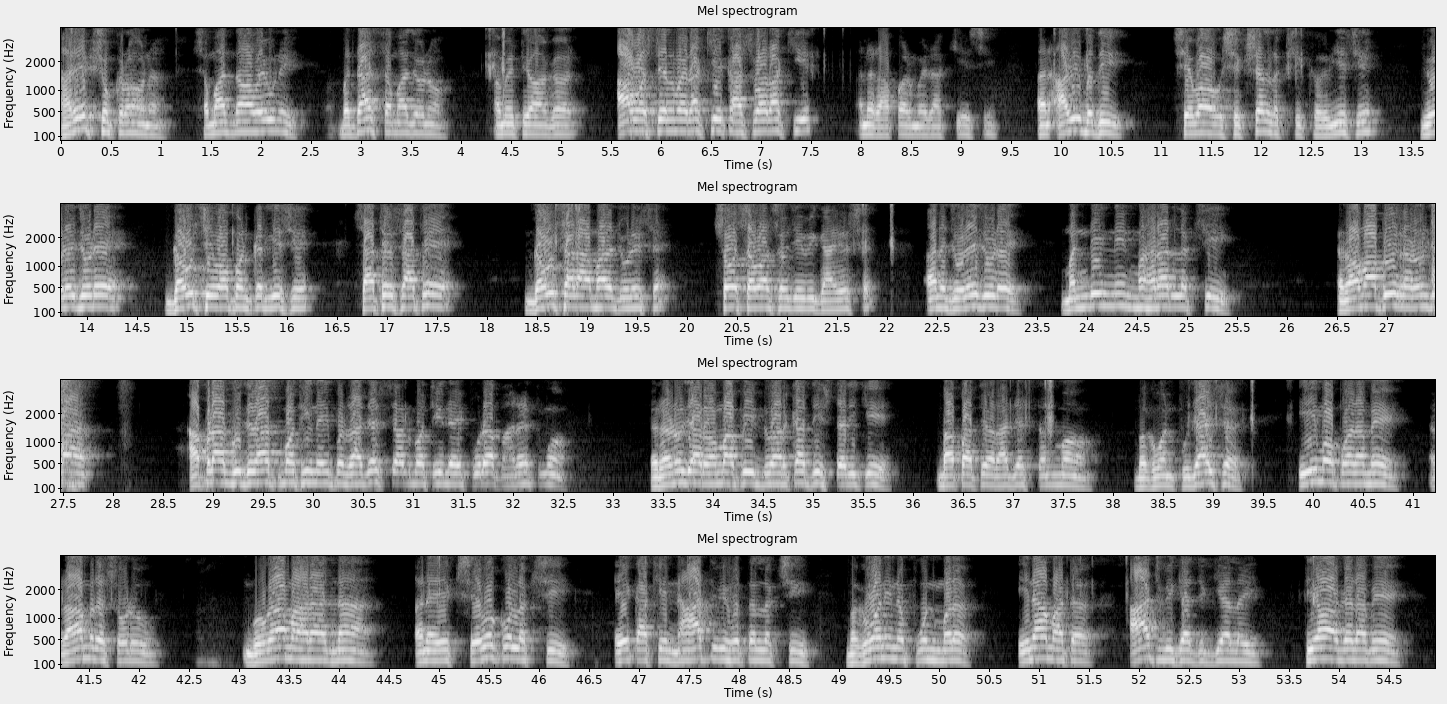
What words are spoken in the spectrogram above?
હરેક છોકરાઓને સમાજ ના આવે એવું નહીં, બધા જ સમાજોનો અમે ત્યાં આગળ આ હોસ્ટેલમાં રાખીએ, કાસવા રાખીએ અને રાપરમાં રાખીએ છીએ. અને આવી બધી સેવાઓ શિક્ષણલક્ષી કરીએ છીએ. જોડે જોડે ગૌ સેવા પણ કરીએ છીએ. સાથે સાથે ગૌશાળા અમારા જોડે છે. સો સવાસો જેવી ગાયો છે. અને જોડે જોડે મંદિરની મહારાજલક્ષી રમાપીર રણુજા આપણા ગુજરાતમાંથી નહીં, પણ રાજસ્થાનમાંથી નહીં, પૂરા ભારતમાં રણુજા રોમાપીઠ દ્વારકાધીશ તરીકે બાપા ત્યાં રાજસ્થાનમાં ભગવાન પૂજાય છે. એમાં પણ અમે રામ રસોડું, ગોગા મહારાજના અને એક સેવકો લક્ષી, એક આખી નાત વિહોતર લક્ષી ભગવાનીનો પૂન મળે, એના માટે આઠ વીઘા જગ્યા લઈ, ત્યાં આગળ અમે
